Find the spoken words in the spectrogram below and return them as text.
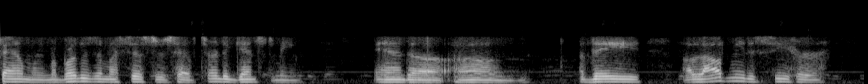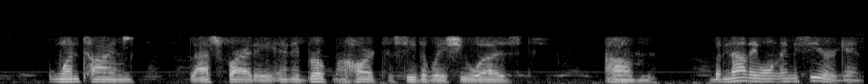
family. My brothers and my sisters have turned against me, and uh, um, they allowed me to see her one time last Friday, and it broke my heart to see the way she was. Um, but now they won't let me see her again.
